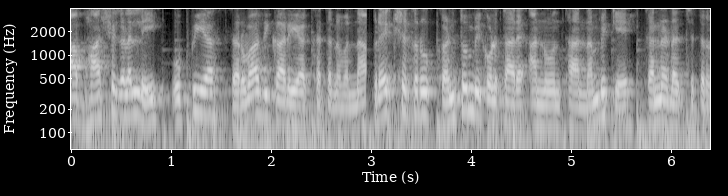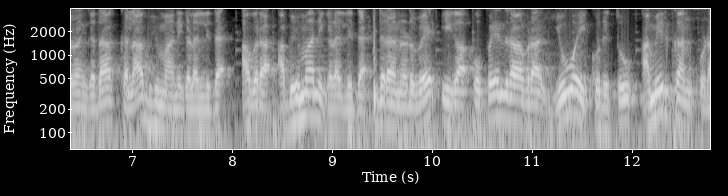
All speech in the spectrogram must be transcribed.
ಆ ಭಾಷೆಗಳಲ್ಲಿ ಉಪ್ಪಿಯ ಸರ್ವಾಧಿಕಾರಿಯ ಕಥನವನ್ನ ಪ್ರೇಕ್ಷಕರು ಕಣ್ತುಂಬಿಕೊಳ್ತಾರೆ ಅನ್ನುವಂತಹ ನಂಬಿಕೆ ಕನ್ನಡ ಚಿತ್ರರಂಗದ ಕಲಾಭಿಮಾನಿಗಳಲ್ಲಿದೆ, ಅವರ ಅಭಿಮಾನಿಗಳಲ್ಲಿದೆ. ಇದರ ನಡುವೆ ಈಗ ಉಪೇಂದ್ರ ಅವರ ಯುವೈ ಕುರಿತು ಅಮೀರ್ ಖಾನ್ ಕೂಡ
